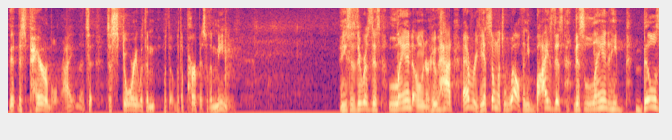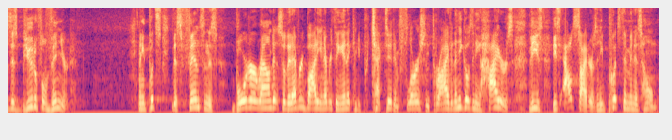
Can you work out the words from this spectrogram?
this parable, right? It's a, it's a story with a, with, a, with a purpose, with a meaning. And he says there was this landowner who had everything. He had so much wealth, and he buys this, this land and he builds this beautiful vineyard. And he puts this fence and this border around it so that everybody and everything in it can be protected and flourish and thrive. And then he goes and he hires these, these outsiders and he puts them in his home.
